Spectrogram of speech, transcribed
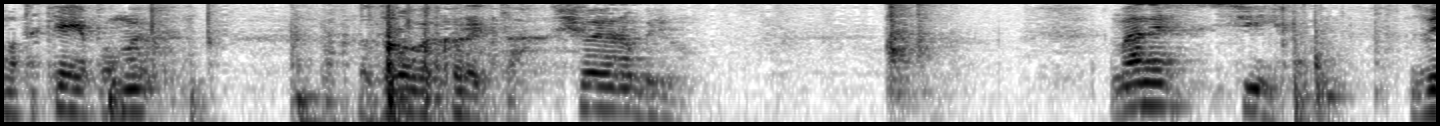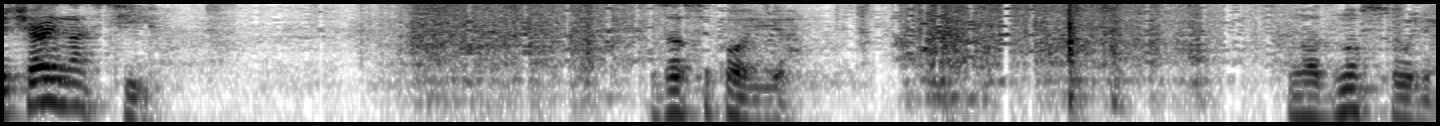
отаке я помив здорове корито. Що я роблю? У мене сіль. Звичайна сіль. Засипаю я на дно солі.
